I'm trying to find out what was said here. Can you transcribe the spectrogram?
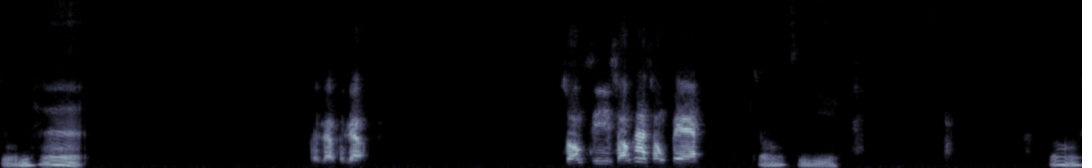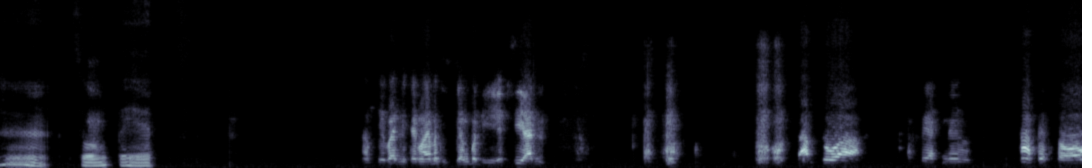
ศูนย์ห้าไปแล้วไปแล้วสองสี่สองห้าสองแปดสองสี่สองห้าสองแปดครับเดี๋ยวไว้นี่จังไรมันถึงเสียงบดีเอฟซีอันสามตัวแปดหนึ่งห้าแปดสอง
